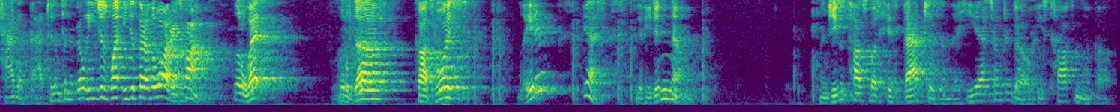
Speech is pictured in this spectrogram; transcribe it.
has a baptism to undergo. He just went, he just got out of the water. He's fine. A little wet, a little dove, God's voice. Later? Yes. If you didn't know, when Jesus talks about his baptism that he has to undergo, he's talking about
